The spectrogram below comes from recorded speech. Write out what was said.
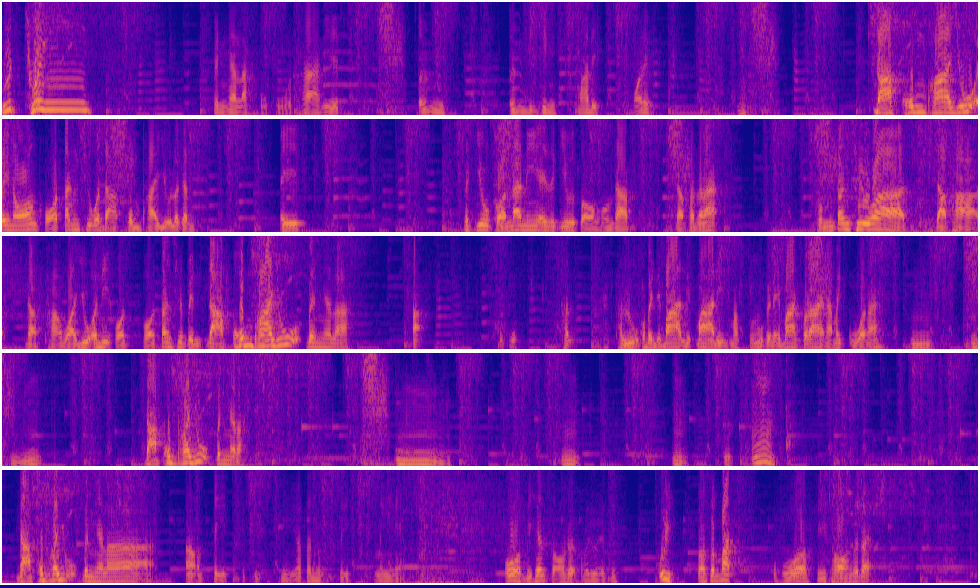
ฮึดชิงเป็นไงล่ะ โอ้โหท่านี้ ตึง ตึงจริงๆ มาดิ มาดิ ดาบคมพายุไอ้น้อง ขอตั้งชื่อว่าดาบคมพายุแล้วกัน ไอสกิลก่อนหน้านี้ไอสกิลสองของดาบดาบพัฒนะ ผมตั้งชื่อว่าดาบพาดาบพาวายุ อันนี้ขอขอตั้งชื่อเป็นดาบคมพายุเป็นไงล่ะอะโอ้โหทะทะลุเข้าไปในบ้านหรือมาดิมาสู้กันในบ้านก็ได้นะ ไม่กลัวนะอืมอื้อหือดาบคมพายุเป็นไงล่ะ อืมอืมอืมอืมดาบคมพายุเป็นไงล่ะเอ้าวติดติดนี่ก็สนุกสินี่เนี่ยโอ้มีชั้นสองด้วยขอไปดูหน่อยสิอุ้ยตอนสมบัติ โอ้โห สีทองก็ด้วย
